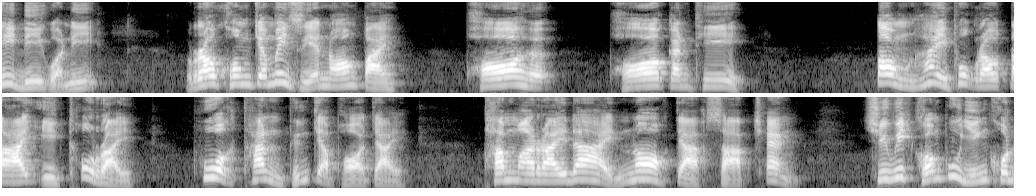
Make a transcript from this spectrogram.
ที่ดีกว่านี้ เราคงจะไม่เสียน้องไป พอเหอะ พอกันที ต้องให้พวกเราตายอีกเท่าไหร่ พวกท่านถึงจะพอใจทำอะไรได้นอกจากสาบแช่ง ชีวิตของผู้หญิงคน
